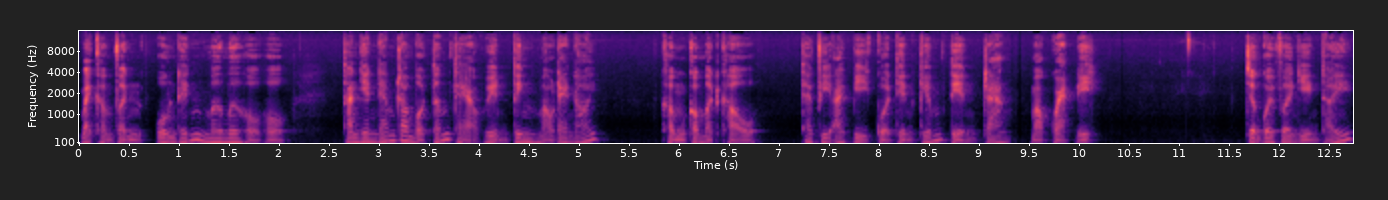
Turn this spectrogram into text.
Bạch Khâm Vân uống đến mơ mơ hồ hồ, thản nhiên ném ra một tấm thẻ huyền tinh màu đen nói: "Không có mật khẩu, thẻ VIP của Thiên Kiếm Tiền Trang mau quẹt đi." Trương Quay vừa nhìn thấy,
